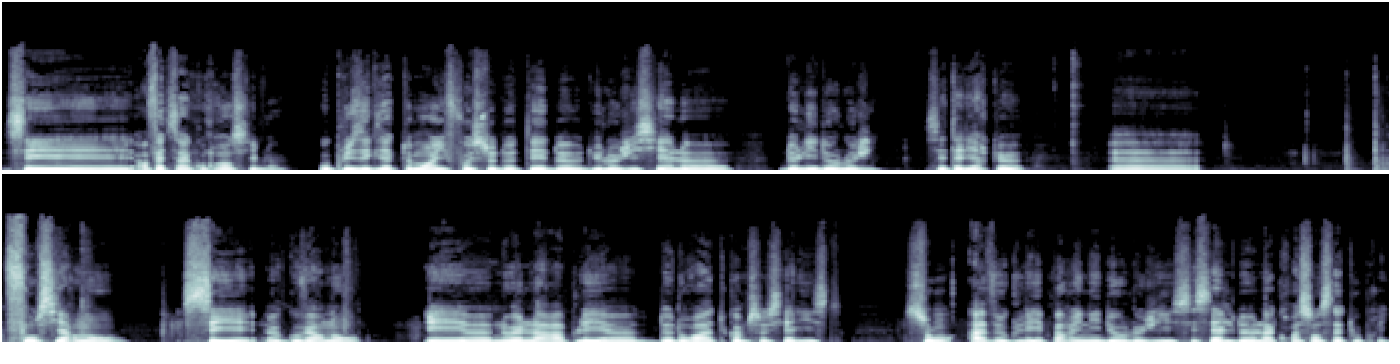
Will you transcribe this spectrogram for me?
c'est en fait c'est incompréhensible ou plus exactement, il faut se doter du logiciel euh, de l'idéologie. C'est-à-dire que euh, foncièrement, ces euh, gouvernants, et Noël l'a rappelé, de droite comme socialiste, sont aveuglés par une idéologie, c'est celle de la croissance à tout prix.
